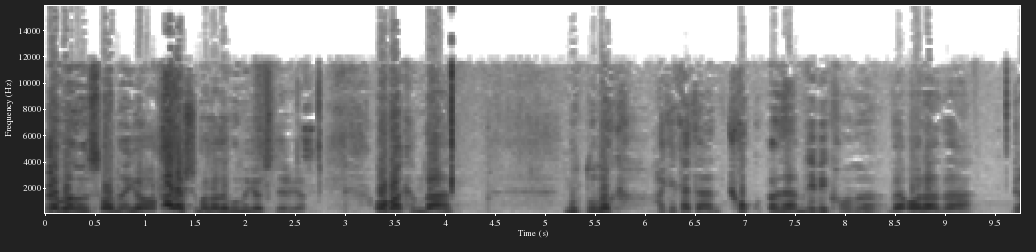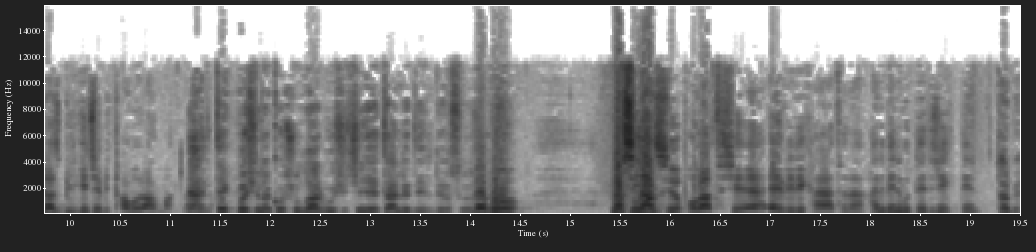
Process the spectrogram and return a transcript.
Ve bunun sonu yok. Araştırmalar da bunu gösteriyor. O bakımdan mutluluk hakikaten çok önemli bir konu ve orada biraz bilgece bir tavır almak lazım. Yani tek başına koşullar bu iş için yeterli değil diyorsunuz. Ve bu nasıl yansıyor Polat şeye, evlilik hayatına? Hani beni mutlu edecektin. Tabii.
